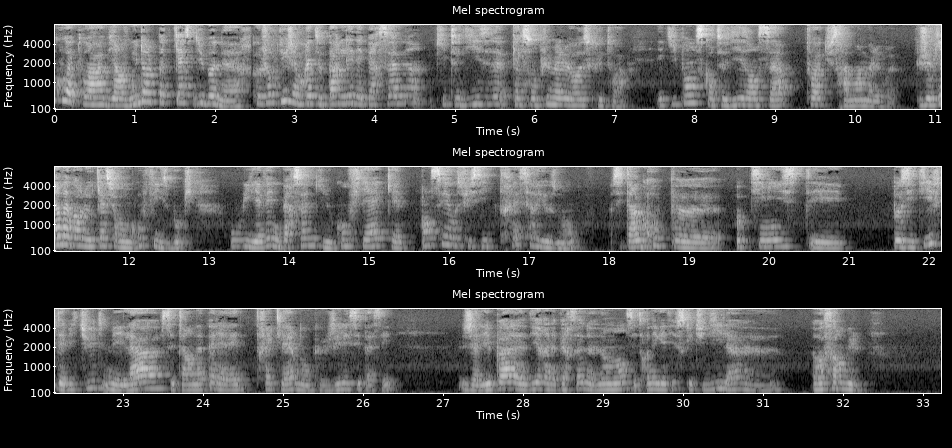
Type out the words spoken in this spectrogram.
Coucou à toi, bienvenue dans le podcast du bonheur. Aujourd'hui j'aimerais te parler des personnes qui te disent qu'elles sont plus malheureuses que toi et qui pensent qu'en te disant ça, toi tu seras moins malheureux. Je viens d'avoir le cas sur mon groupe Facebook où il y avait une personne qui nous confiait qu'elle pensait au suicide très sérieusement. C'est un groupe euh, optimiste et positif d'habitude, mais là c'était un appel à l'aide très clair donc euh, j'ai laissé passer. J'allais pas dire à la personne euh, non non c'est trop négatif ce que tu dis là, reformule.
